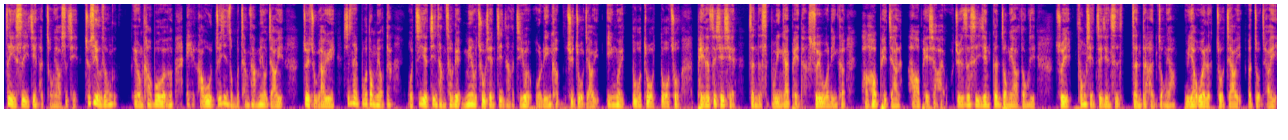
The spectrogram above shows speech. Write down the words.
这也是一件很重要的事情。就是有时候有人看我播客说：“哎，老吴，最近怎么常常没有交易？”最主要原因，现在波动没有大，我自己的进场策略没有出现进场的机会，我宁可不去做交易，因为多做多错，赔的这些钱。真的是不应该赔的，所以我宁可好好陪家人，好好陪小孩。我觉得这是一件更重要的东西，所以风险这件事真的很重要，不要为了做交易而做交易。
